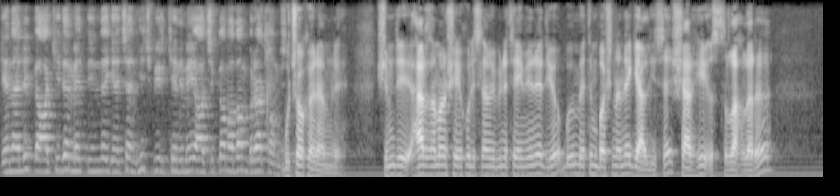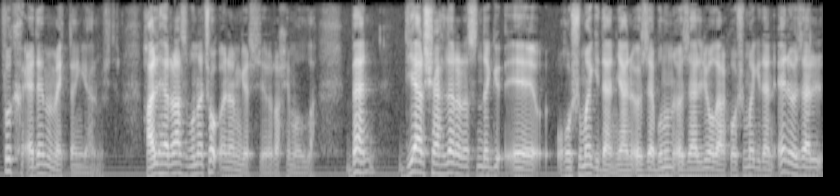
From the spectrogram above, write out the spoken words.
genellikle akide metninde geçen hiçbir kelimeyi açıklamadan bırakmamıştır. Bu çok önemli. Şimdi her zaman Şeyhülislam İbni Teymiye ne diyor? Bu ümmetin başına ne geldiyse şerhi ıstılahları fıkh edememekten gelmiştir. Halil Herraz buna çok önem gösteriyor rahimullah. Ben diğer şerhler arasında e, hoşuma giden yani özel, bunun özelliği olarak hoşuma giden en özel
